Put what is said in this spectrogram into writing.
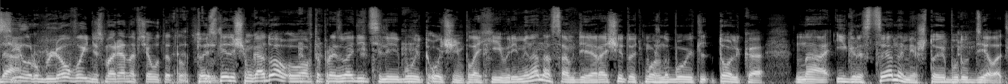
да, сил, да. рублевые, несмотря на все вот это. То есть в следующем году у автопроизводителей будет очень плохие времена, на самом деле, рассчитывать можно будет только на игры с ценами, что и будут делать,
